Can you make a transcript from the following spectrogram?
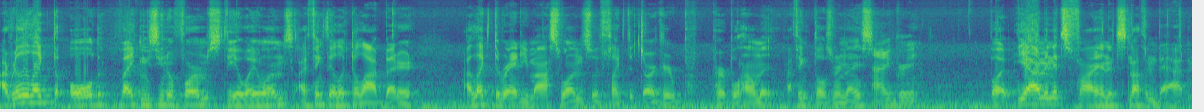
I really like the old Vikings uniforms, the away ones. I think they looked a lot better. I like the Randy Moss ones with like the darker p- purple helmet. I think those were nice. I agree. But yeah, I mean it's fine. It's nothing bad.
